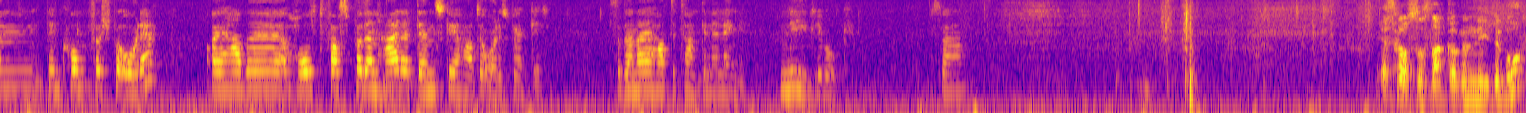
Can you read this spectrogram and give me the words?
um, den kom først på året, og jeg hadde holdt fast på den her, at den skulle jeg ha til årets bøker. Så den har jeg hatt i tankene lenge. Nydelig bok. Så Jeg skal også snakke om en nydelig bok.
